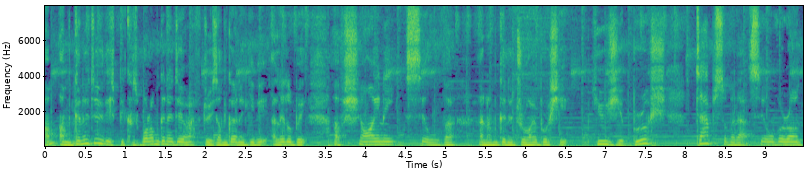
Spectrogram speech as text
I'm, I'm going to do this because what I'm going to do after is I'm going to give it a little bit of shiny silver and I'm going to dry brush it. Use your brush, dab some of that silver on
